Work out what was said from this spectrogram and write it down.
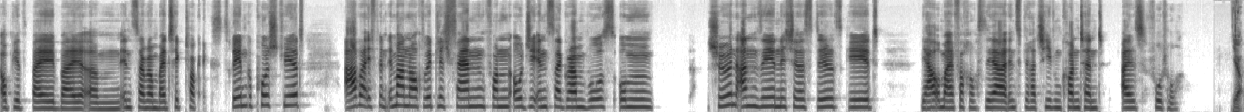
ob jetzt bei, bei ähm, Instagram, bei TikTok, extrem gepusht wird. Aber ich bin immer noch wirklich Fan von OG Instagram, wo es um schön ansehnliche Stills geht. Ja, um einfach auch sehr inspirativen Content als Foto. Ja.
